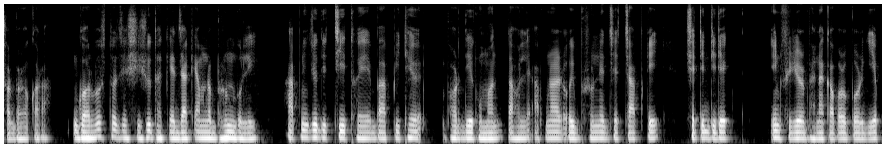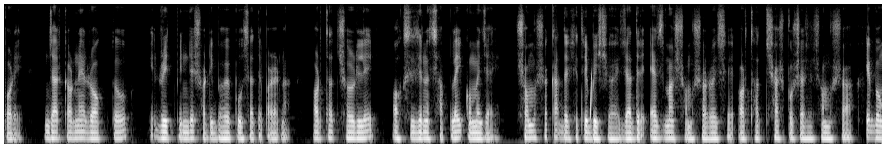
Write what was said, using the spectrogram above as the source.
সরবরাহ করা। গর্ভস্থ যে শিশু থাকে, যাকে আমরা ভ্রূণ বলি, আপনি যদি চিত হয়ে বা পিঠে ভর দিয়ে ঘুমান, তাহলে আপনার ওই ভ্রূণের যে চাপটি, সেটি ডিরেক্ট ইনফিরিয়র ভেনা কাপড় উপর গিয়ে পড়ে, যার কারণে রক্ত হৃৎপিণ্ডে সঠিকভাবে পৌঁছাতে পারে না। অর্থাৎ শরীরে অক্সিজেনের সাপ্লাই কমে যায়। সমস্যা কাদের ক্ষেত্রে বেশি হয়? যাদের অ্যাজমার সমস্যা রয়েছে, অর্থাৎ শ্বাস প্রশ্বাসের সমস্যা এবং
